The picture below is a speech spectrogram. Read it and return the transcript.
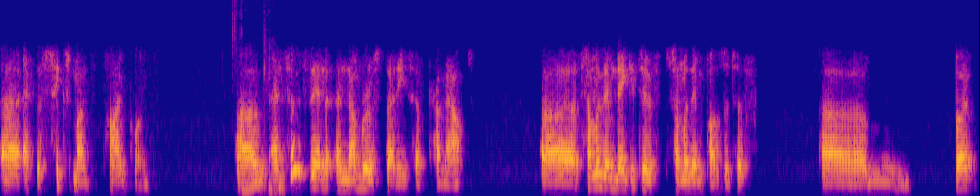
Uh, at the six month time point. Um, okay. And since then, a number of studies have come out. Uh, some of them negative, some of them positive. Um, but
